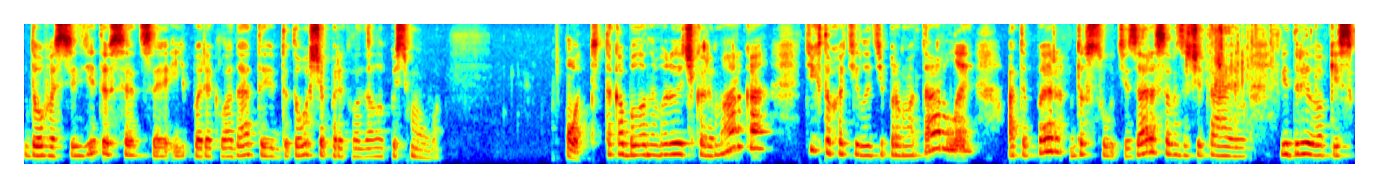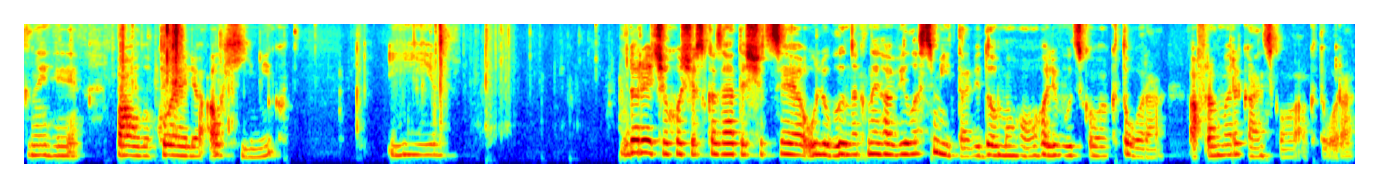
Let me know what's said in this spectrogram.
довго сидіти все це і перекладати до того, що перекладала письмово. От, така була невеличка ремарка. Ті, хто хотіли, ті промотарли, а тепер до суті. Зараз я вам зачитаю відривок із книги Пауло Коелю Алхімік. І, до речі, хочу сказати, що це улюблена книга Віла Сміта, відомого голівудського актора афроамериканського актора.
